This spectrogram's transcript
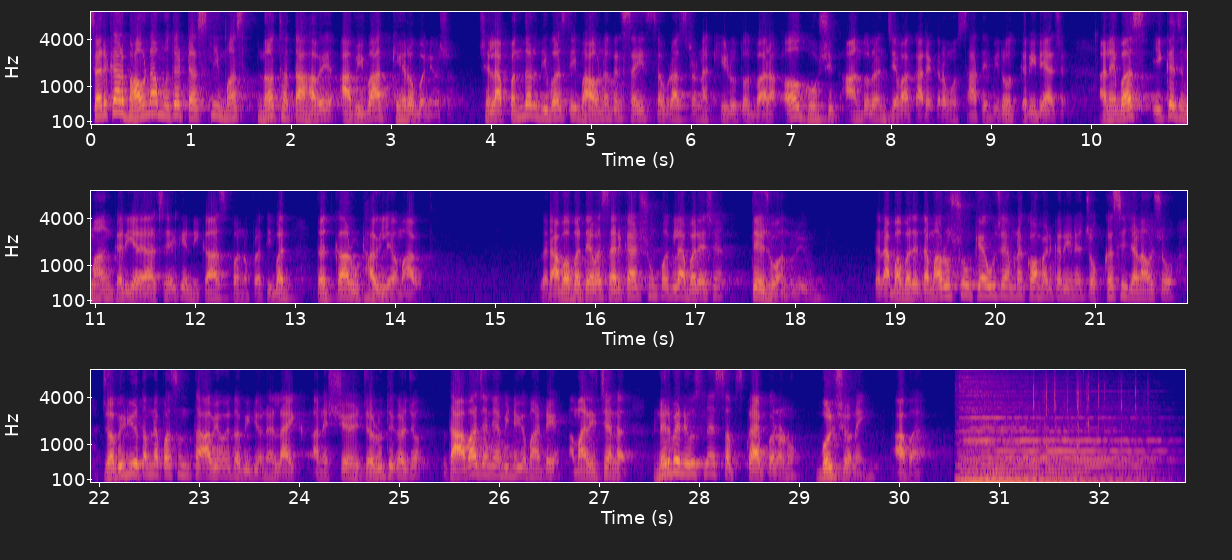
સરકાર ભાવના મુદ્દે ટસની મસ્ત ન થતા હવે આ વિવાદ ઘેરો બન્યો છે. છેલ્લા પંદર દિવસથી ભાવનગર સહિત સૌરાષ્ટ્રના ખેડૂતો દ્વારા અઘોષિત આંદોલન જેવા કાર્યક્રમો સાથે વિરોધ કરી રહ્યા છે અને બસ એક જ માંગ કરી રહ્યા છે કે નિકાસ પરનો પ્રતિબંધ તત્કાળ ઉઠાવી લેવામાં આવે. આ બાબતે હવે સરકાર શું પગલાં ભરે છે તે જોવાનું રહ્યું. ત્યારે આ બાબતે તમારું શું કહેવું છે અમને કોમેન્ટ કરીને ચોક્કસથી જણાવશો. જો વીડિયો તમને પસંદ આવ્યો હોય તો વિડીયોને લાઇક અને શેર જરૂરથી કરજો. તથા આવા જ અન્ય વીડિયો માટે અમારી ચેનલ નિર્ભય ન્યૂઝને સબસ્ક્રાઇબ કરવાનું ભૂલશો નહીં. આભાર.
